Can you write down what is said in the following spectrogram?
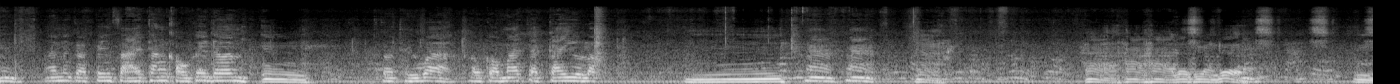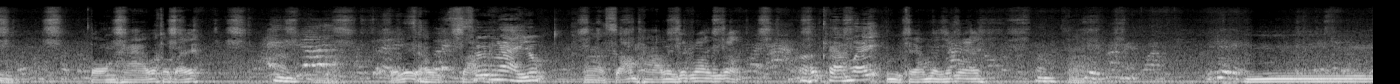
อืมอันนั้นก็เป็นสายทางเขาเคยเดิน อืมก็ถือว่าเขาก็มาจากไกลอยู่หรอกอืมห้าห้าห้าห้าห้าห้าเด้อพี่น้องเด้ออืมตองหาว่าเท่าไปอืมไปเลยเอาสาม ซื้อง่ายอยู่อ่าสามหาไปสักร้อยพี่น้อง เออแถมไว้อืมแถมไปสักร้อยอืมอืม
